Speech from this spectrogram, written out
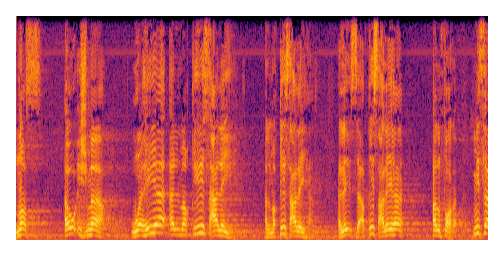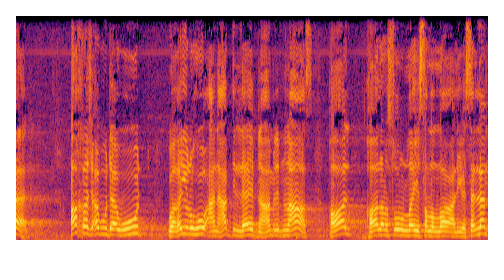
نص أو إجماع وهي المقيس عليه. المقيس عليها. الذي سأقيس عليها؟ الفرع. مثال أخرج أبو داود وغيره عن عبد الله بن عمرو بن العاص. قال قال رسول الله صلى الله عليه وسلم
